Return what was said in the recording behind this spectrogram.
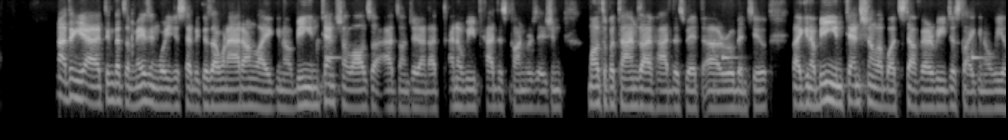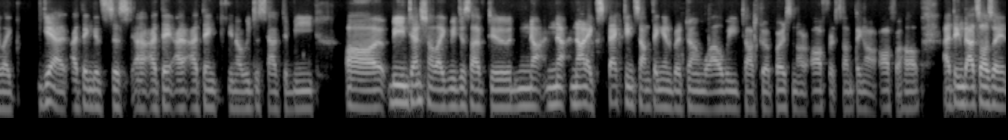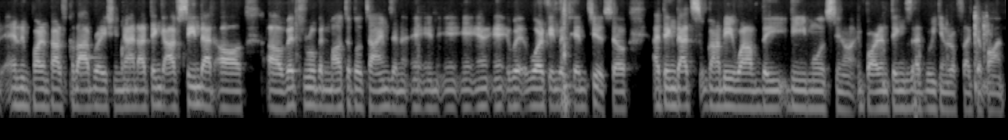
I think yeah, I think that's amazing what you just said because I want to add on like you know being intentional also adds on to that. I, I know we've had this conversation multiple times. I've had this with uh, Ruben too. Like you know being intentional about stuff where we just like you know we like yeah. I think it's just uh, I think I, I think you know we just have to be uh be intentional. Like we just have to not not not expecting something in return while we talk to a person or offer something or offer help. I think that's also an important part of collaboration. And i think i've seen that all uh, with ruben multiple times and in, in, in, in, working with him too. So i think that's to be one of the the most you know important things that we can reflect upon.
